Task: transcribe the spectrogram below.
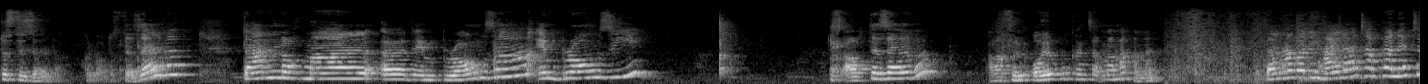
Das ist derselbe. Genau, das ist derselbe. Dann nochmal äh, den Bronzer im Bronzy. Ist auch derselbe. Aber für einen Euro kannst du auch mal machen, ne? Dann haben wir die Highlighter-Palette.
